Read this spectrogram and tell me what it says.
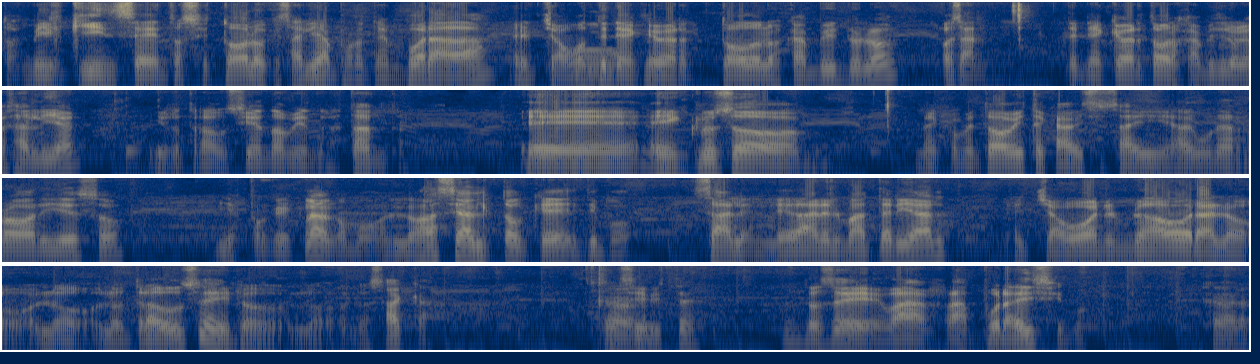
2015, entonces todo lo que salía por temporada. El chabón Oh. tenía que ver todos los capítulos. O sea, tenía que ver todos los capítulos que salían y ir traduciendo mientras tanto. Eh, e incluso me comentó, viste, que a veces hay algún error y eso. Y es porque, claro, como los hace al toque, tipo, salen, le dan el material, el chabón en una hora lo, lo, lo traduce y lo, lo, lo saca. Claro, Así, viste. Entonces va apuradísimo. Claro.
